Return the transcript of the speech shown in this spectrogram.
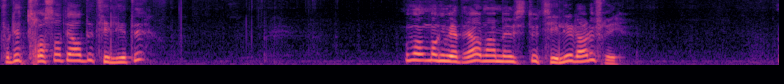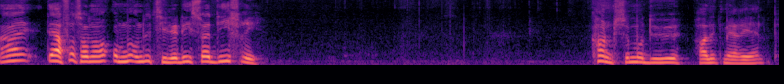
For til tross at jeg hadde tilgitt dem Mange vet ja, nei, men hvis du tilgir, da er du fri. Nei, det er for sånn om, om du tilgir dem, så er de fri. Kanskje må du ha litt mer hjelp.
